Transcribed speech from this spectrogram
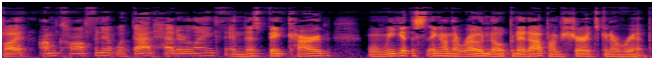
but I'm confident with that header length and this big carb, when we get this thing on the road and open it up, I'm sure it's going to rip.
